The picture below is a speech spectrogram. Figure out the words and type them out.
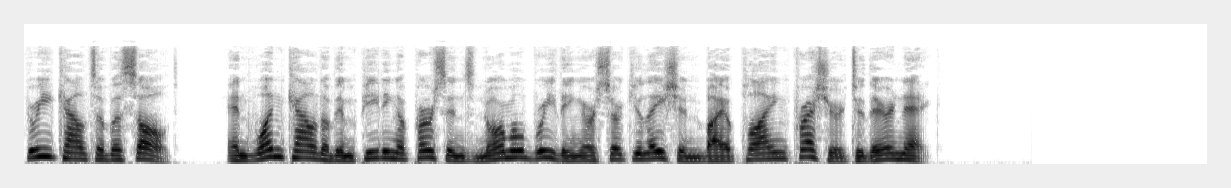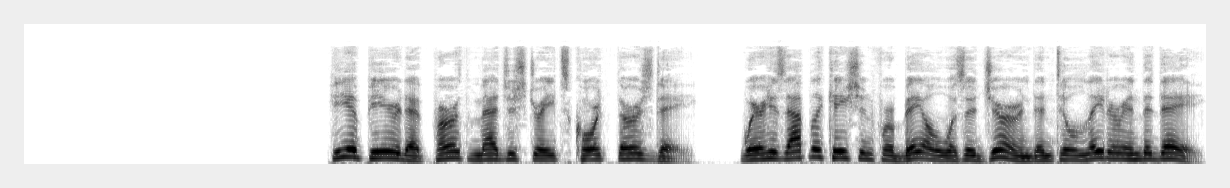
three counts of assault, and one count of impeding a person's normal breathing or circulation by applying pressure to their neck. He appeared at Perth Magistrates Court Thursday, where his application for bail was adjourned until later in the day.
